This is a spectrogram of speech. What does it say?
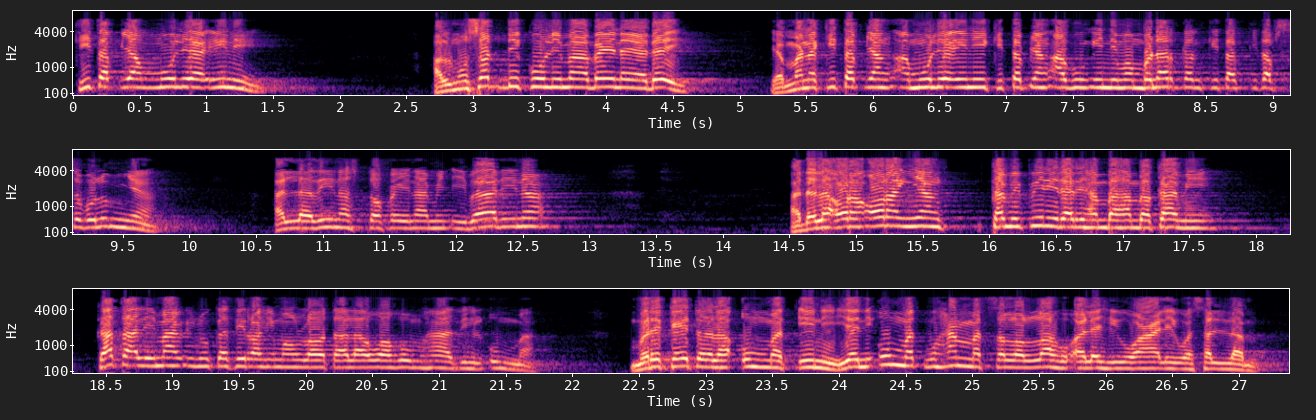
kitab yang mulia ini al-musaddiqu lima baina yadayhi yang mana kitab yang mulia ini kitab yang agung ini membenarkan kitab-kitab sebelumnya alladzina astafaina min ibadina adalah orang-orang yang kami pilih dari hamba-hamba kami kata Imam Ibnu Katsir rahimahullah taala wa hum hadhil ummah mereka itu adalah umat ini yakni umat Muhammad sallallahu alaihi wa alihi wasallam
